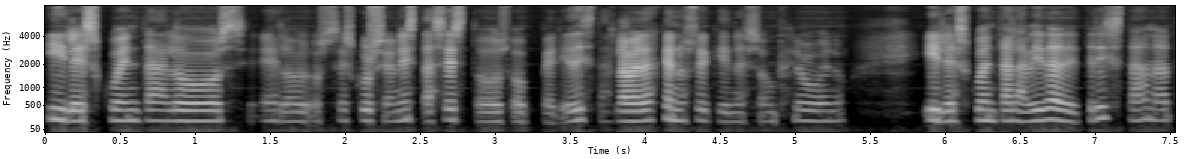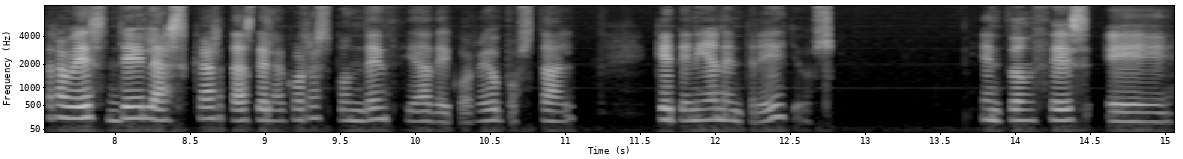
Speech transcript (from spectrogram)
y les cuenta a eh, los excursionistas estos o periodistas, la verdad es que no sé quiénes son, pero bueno, y les cuenta la vida de Tristan a través de las cartas de la correspondencia de correo postal que tenían entre ellos. Entonces, eh,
